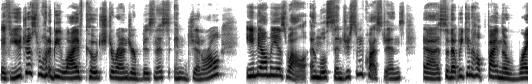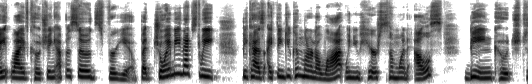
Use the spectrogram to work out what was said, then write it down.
If you just want to be live coached around your business in general, email me as well and we'll send you some questions uh, so that we can help find the right live coaching episodes for you. But join me next week because I think you can learn a lot when you hear someone else being coached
